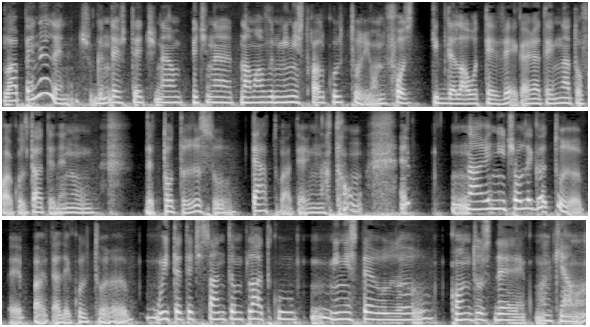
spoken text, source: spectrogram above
la PNL. Deci gândește cine, pe cine l-am avut ministru al culturii, un fost tip de la OTV care a terminat o facultate de nu de tot râsul, teatru a terminat omul nu are nicio legătură pe partea de cultură. Uite-te ce s-a întâmplat cu ministerul uh, condus de, cum îl cheamă,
